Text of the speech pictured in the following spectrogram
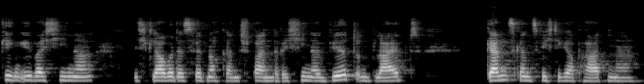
gegenüber China. Ich glaube, das wird noch ganz spannend. Aber China wird und bleibt ganz, ganz wichtiger Partner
